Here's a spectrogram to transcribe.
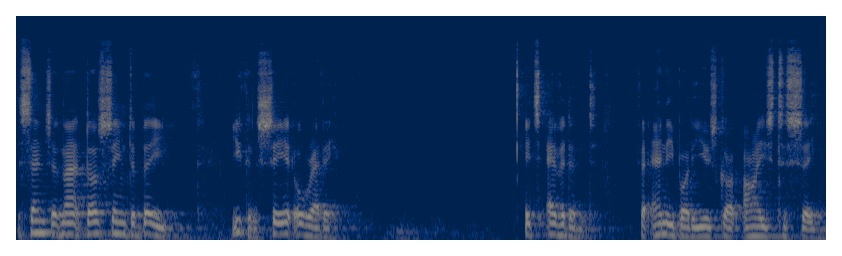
The sense of that does seem to be you can see it already. It's evident for anybody who's got eyes to see.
